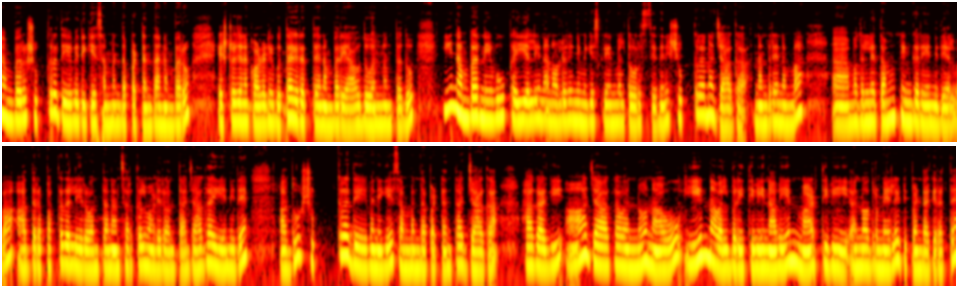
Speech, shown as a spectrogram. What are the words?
ನಂಬರು ಶುಕ್ರ ದೇವರಿಗೆ ಸಂಬಂಧಪಟ್ಟಂಥ ನಂಬರು ಎಷ್ಟೋ ಜನಕ್ಕೆ ಆಲ್ರೆಡಿ ಗೊತ್ತಾಗಿರುತ್ತೆ ನಂಬರ್ ಯಾವುದು ಅನ್ನೋಂಥದ್ದು ಈ ನಂಬರ್ ನೀವು ಕೈಯಲ್ಲಿ ನಾನು ಆಲ್ರೆಡಿ ನಿಮಗೆ ಸ್ಕ್ರೀನ್ ಮೇಲೆ ತೋರಿಸ್ತಿದ್ದೀನಿ. ಶುಕ್ರನ ಜಾಗ ಅಂದರೆ ನಮ್ಮ ಮೊದಲನೇ ತಮ್ಮ ಫಿಂಗರ್ ಏನಿದೆ ಅಲ್ವಾ? ಅದರ ಪಕ್ಕದಲ್ಲಿ ಇರುವಂಥ ನಾನು ಸರ್ಕಲ್ ಮಾಡಿರುವಂಥ ಜಾಗ ಏನಿದೆ? ಅದು ಶುಕ್ರ ದೇವನಿಗೆ ಸಂಬಂಧಪಟ್ಟಂಥ ಜಾಗ. ಹಾಗಾಗಿ ಆ ಜಾಗವನ್ನು ನಾವು ಏನು ನಾವಲ್ಲಿ ಬರಿತೀವಿ, ನಾವೇನು ಮಾಡ್ತೀವಿ ಅನ್ನೋದ್ರ ಮೇಲೆ ಡಿಪೆಂಡ್ ಆಗಿರುತ್ತೆ.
